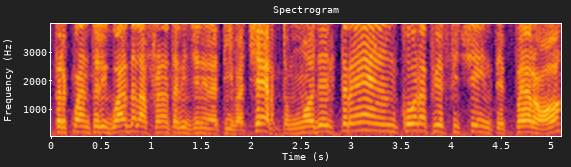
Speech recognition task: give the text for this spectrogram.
per quanto riguarda la frenata rigenerativa. Certo, Model 3 è ancora più efficiente, però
